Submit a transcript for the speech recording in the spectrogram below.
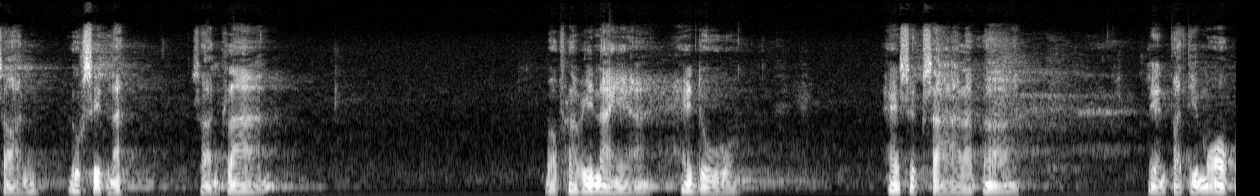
สอนลูกศิษย์นะ สอนพระ บอกพระวินัยให้ดูให้ศึกษาแล้วก็เรียนปฏิโมกข์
